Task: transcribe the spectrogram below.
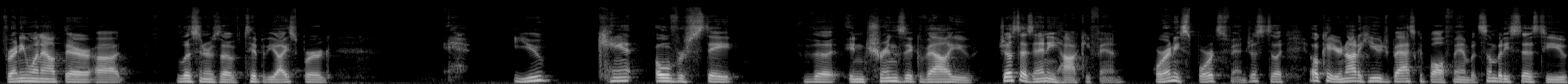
for anyone out there, uh, listeners of Tip of the Ice-Burgh. You can't overstate the intrinsic value, just as any hockey fan or any sports fan. Just to like, okay, you're not a huge basketball fan, but somebody says to you,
